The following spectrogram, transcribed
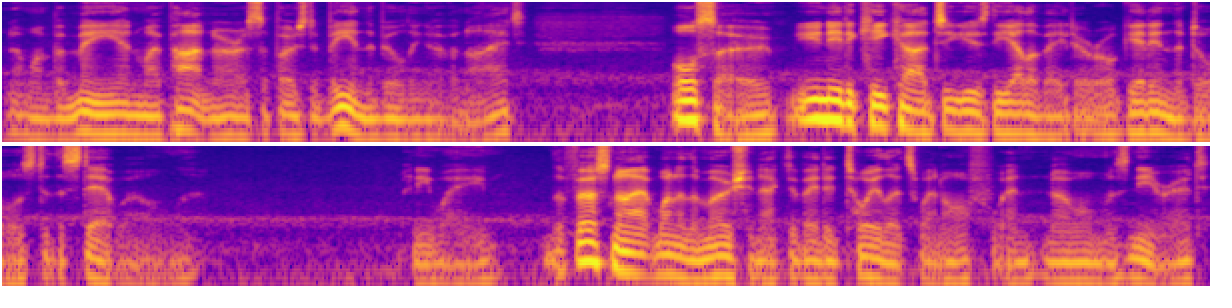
No one but me and my partner are supposed to be in the building overnight. Also, you need a keycard to use the elevator or get in the doors to the stairwell. Anyway, the first night one of the motion activated toilets went off when no one was near it,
